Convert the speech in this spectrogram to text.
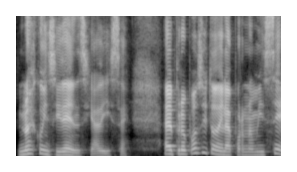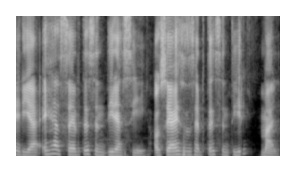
No es coincidencia, dice. El propósito de la pornomiseria es hacerte sentir así, o sea, es hacerte sentir mal.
